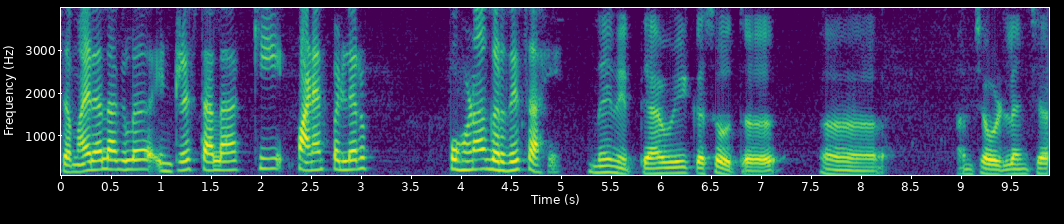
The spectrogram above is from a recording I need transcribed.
जमायला लागलं इंटरेस्ट आला की पाण्यात पडल्यावर पोहणं गरजेचं आहे? नाही नाही त्यावेळी कसं होतं आमच्या वडिलांच्या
